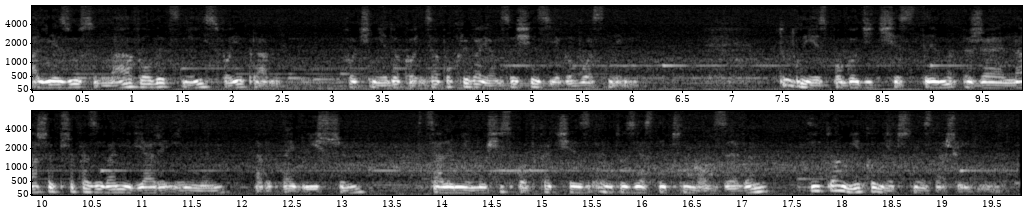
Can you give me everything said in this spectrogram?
a Jezus ma wobec niej swoje plany, choć nie do końca pokrywające się z jego własnymi. Trudno jest pogodzić się z tym, że nasze przekazywanie wiary innym, nawet najbliższym, wcale nie musi spotkać się z entuzjastycznym odzewem i to niekoniecznie z naszej winy.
